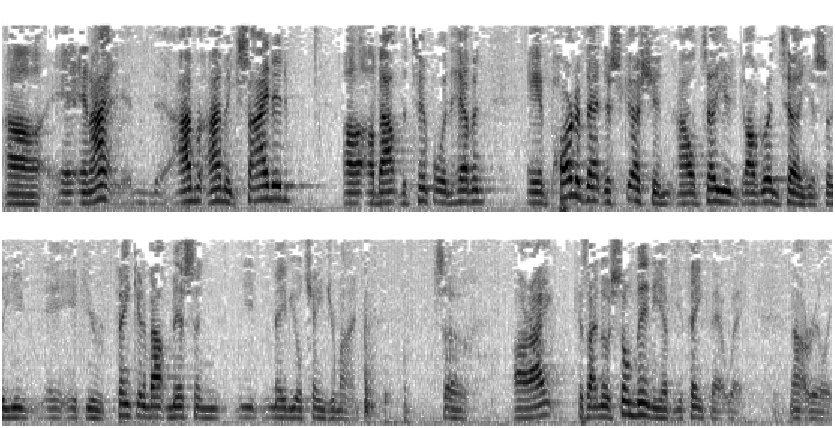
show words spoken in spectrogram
uh, and I, I'm, I'm excited uh, about the temple in heaven. And part of that discussion, I'll tell you, I'll go ahead and tell you. So you, if you're thinking about missing, you, maybe you'll change your mind. So, all right, because I know so many of you think that way. Not really.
